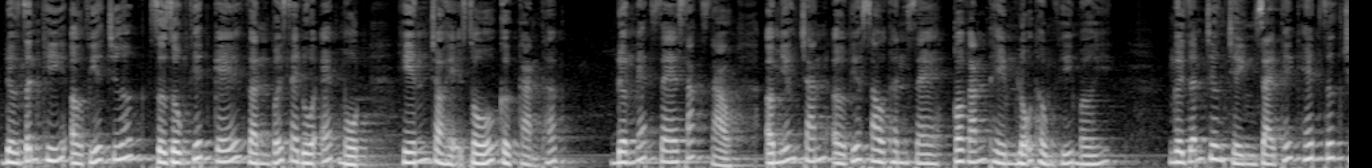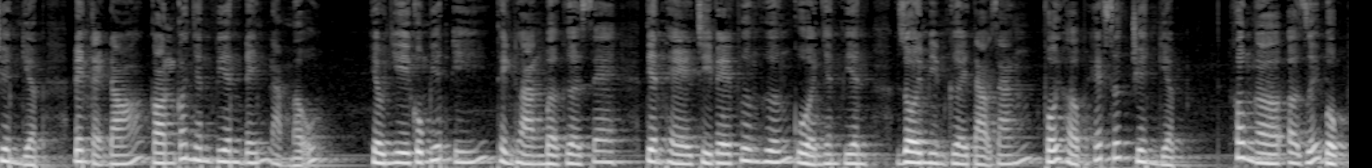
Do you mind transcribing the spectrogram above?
Đường dẫn khí ở phía trước sử dụng thiết kế gần với xe đua F1 khiến cho hệ số cực cản thấp. Đường nét xe sắc sảo, ở miếng chắn ở phía sau thân xe có gắn thêm lỗ thông khí mới. Người dẫn chương trình giải thích hết sức chuyên nghiệp, bên cạnh đó còn có nhân viên đến làm mẫu. Hiểu Nhi cũng biết ý, thỉnh thoảng mở cửa xe tiện thể chỉ về phương hướng của nhân viên, rồi mỉm cười tạo dáng, phối hợp hết sức chuyên nghiệp. Không ngờ ở dưới bục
